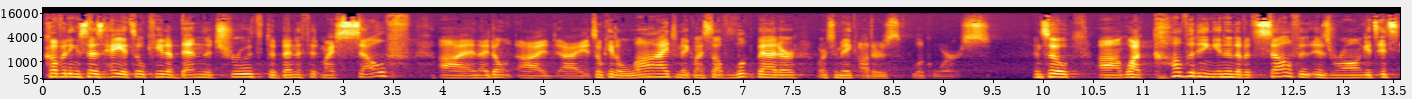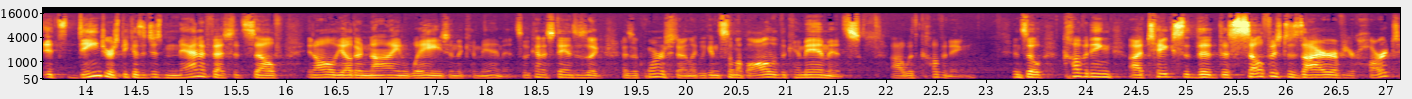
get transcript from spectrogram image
Coveting says, hey, it's okay to bend the truth to benefit myself. Uh, and I don't, uh, it's okay to lie to make myself look better or to make others look worse. And so, um, while coveting in and of itself is wrong, it's, it's, it's dangerous because it just manifests itself in all the other nine ways in the commandments. So it kind of stands as a, as a cornerstone. Like we can sum up all of the commandments uh, with coveting. And so, coveting uh, takes the, the selfish desire of your heart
